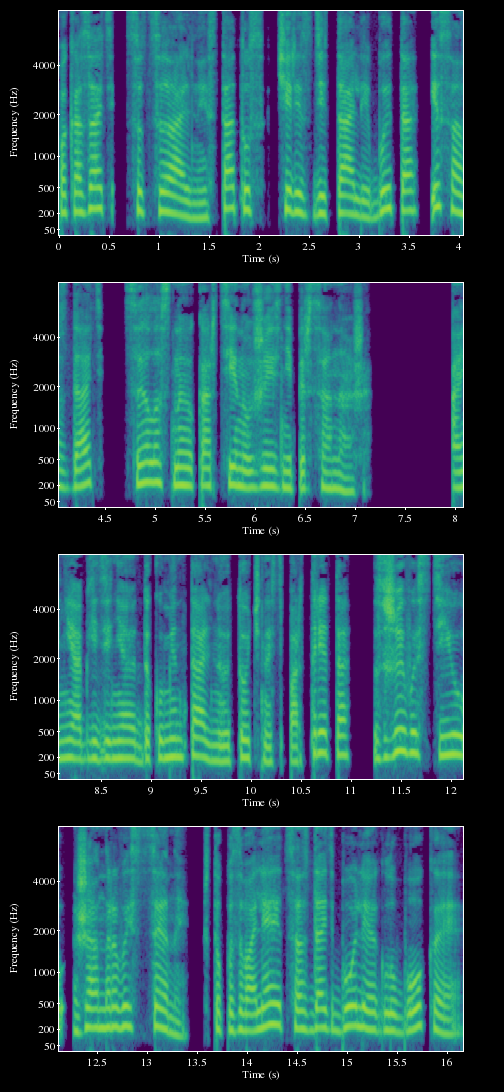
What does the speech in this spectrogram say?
показать социальный статус через детали быта и создать целостную картину жизни персонажа. Они объединяют документальную точность портрета с живостью жанровой сцены, что позволяет создать более глубокое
